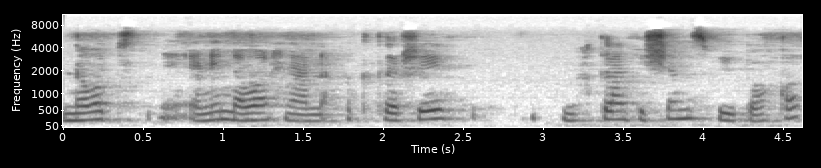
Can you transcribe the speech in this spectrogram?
النواة بتس... يعني النواة نحن عنا أكثر شيء مكان في الشمس فيه طاقة.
